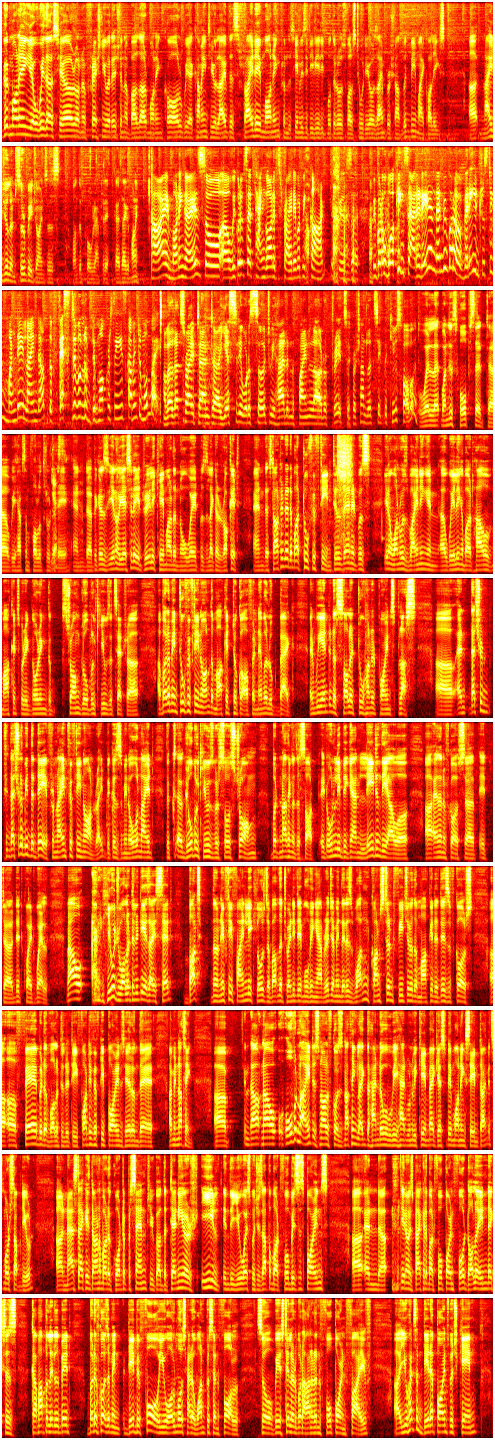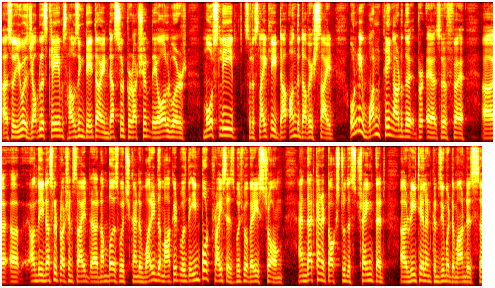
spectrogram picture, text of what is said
Good morning. You're with us here on a fresh new edition of Bazaar Morning Call. We are coming to you live this Friday morning from the CNBC TV 18 Motilal Oswal studios. I'm Prashant. With me, my colleagues uh, Nigel and Surbi joins us on the program today. Guys, hi, good morning. Hi, morning, guys. So uh, we could have said thank God it's Friday, but we can't because uh, we've got a working Saturday and then we've got a very interesting Monday lined up. The Festival of Democracy is coming to Mumbai. Well, that's right. And uh, yesterday, what a surge we had in the final hour of trade. So, Prashant, let's take the cues forward. Well, uh, one just hopes that uh, we have some follow through yes. today. And uh, because, you know, yesterday it really came out of nowhere. It was like a rocket and started at about 215. Till then, it was, you know, one was whining and uh, wailing about how markets were ignoring the strong global cues, etc. Uh, but I mean, 215 on, the market took off and never looked back. And we ended a solid 200 points plus. Uh, and that should that should have been the day from 9:15 on, right? Because I mean, overnight the uh, global cues were so strong, but nothing of the sort. It only began late in the hour, uh, and then of course uh, it uh, did quite well. Now, huge volatility, as I said. But the Nifty finally closed above the 20-day moving average. I mean, there is one constant feature of the market. It is, of course, uh, a fair bit of volatility, 40, 50 points here and there. I mean, nothing. Uh, now, now, overnight, it's not, of course, nothing like the handover we had when we came back yesterday morning, same time. It's more subdued. Uh, Nasdaq is down about a quarter percent. You've got the 10-year yield in the U.S., which is up about four basis points, uh, and uh, you know it's back at about 4.4. Dollar index has come up a little bit. But of course, I mean, day before you almost had a 1% fall. So we are still at about 104.5. Uh, you had some data points which came. Uh, so US jobless claims, housing data, industrial production, they all were mostly sort of slightly on the dovish side. Only one thing out of the uh, sort of uh, uh, uh, on the industrial production side, numbers which kind of worried the market was the import prices, which were very strong, and that kind of talks to the strength that retail and consumer demand is,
